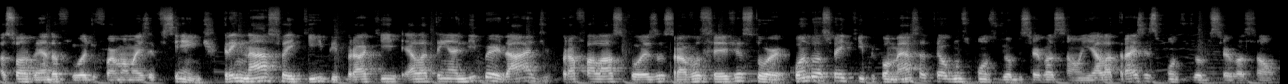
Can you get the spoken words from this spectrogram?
a sua venda flua de forma mais eficiente. Treinar a sua equipe para que ela tenha liberdade para falar as coisas para você, gestor. Quando a sua equipe começa a ter alguns pontos de observação e ela traz esse ponto de observação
